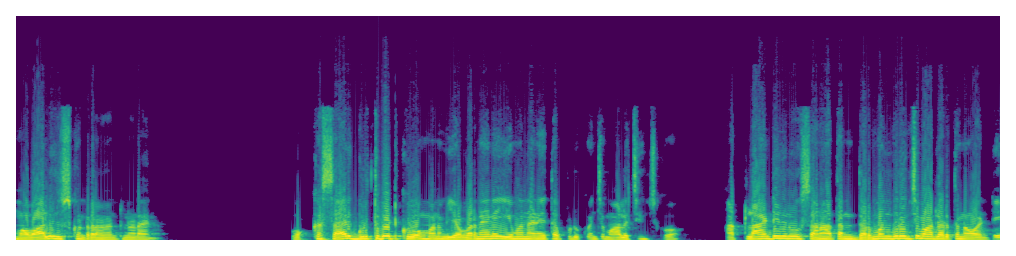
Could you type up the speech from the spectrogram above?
మా వాళ్ళు చూసుకుంటారా అని అంటున్నాడు ఆయన. ఒక్కసారి గుర్తుపెట్టుకో మనం ఎవరినైనా ఏమని అనేటప్పుడు కొంచెం ఆలోచించుకో. అట్లాంటిది నువ్వు సనాతన ధర్మం గురించి మాట్లాడుతున్నావు అంటే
